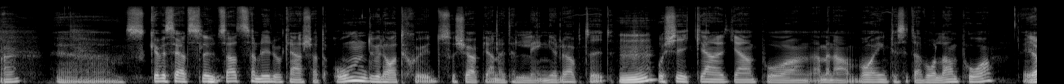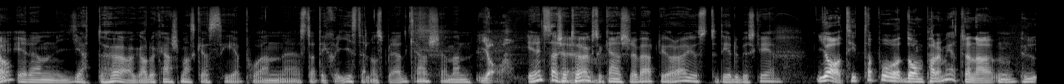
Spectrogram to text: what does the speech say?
Nej. Ska vi säga att slutsatsen blir då kanske att om du vill ha ett skydd så köp gärna lite längre löptid. Och kika gärna lite grann på, jag menar, vad är implicita vållan på? Ja. Är, är den jättehög, ja, då kanske man ska se på en eh, strategi istället, en spread kanske. Men Ja. är den inte särskilt Eh. hög så kanske det är värt att göra just det du beskrev. Ja, titta på de parametrarna. Hur-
